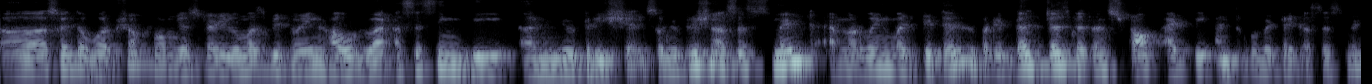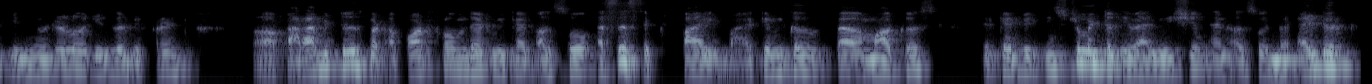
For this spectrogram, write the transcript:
uh, so in the workshop from yesterday, you must be knowing how you are assessing the uh, nutrition. So nutrition assessment, I'm not going much detail, but it does just doesn't stop at the anthropometric assessment. In neonatology, is a different uh, parameters, but apart from that, we can also assess it by biochemical uh, markers. There can be instrumental evaluation and also in the elder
